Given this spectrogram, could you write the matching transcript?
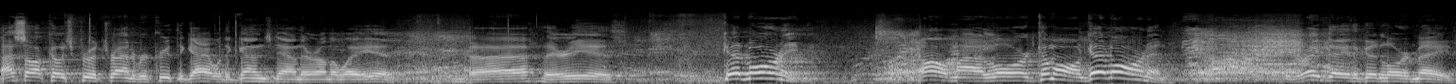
I saw Coach Pruett trying to recruit the guy with the guns down there on the way in. Uh, there he is. Good morning. Oh, my Lord. Come on. Good morning. Good morning. a great day the good Lord made.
